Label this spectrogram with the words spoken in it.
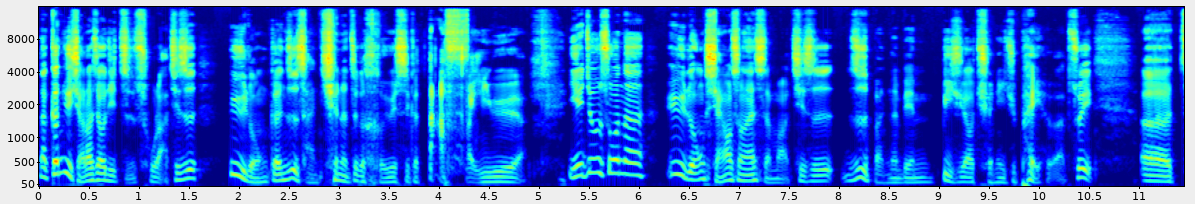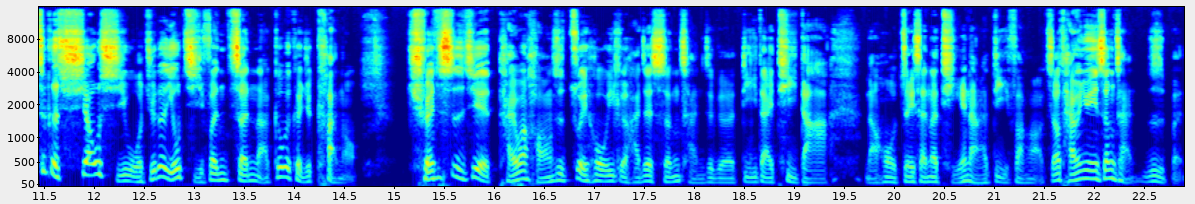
那根据小道消息指出啦，其实。玉龙跟日产签的这个合约是一个大肥约啊，也就是说呢，玉龙想要生产什么，其实日本那边必须要全力去配合啊。所以，呃，这个消息我觉得有几分真啊，各位可以去看哦。全世界台湾好像是最后一个还在生产这个第一代 T 搭，然后 J3 的体验拿的地方啊。只要台湾愿意生产，日本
